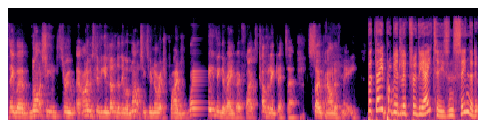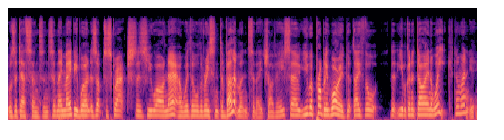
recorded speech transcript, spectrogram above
they were marching through. I was living in London. They were marching through Norwich Pride, waving the rainbow flags, covered in glitter, so proud of me. But they probably had lived through the 80s and seen that it was a death sentence, and they mm. maybe weren't as up to scratch as you are now with all the recent developments in HIV. So you were probably worried that they thought that you were going to die in a week, weren't you?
